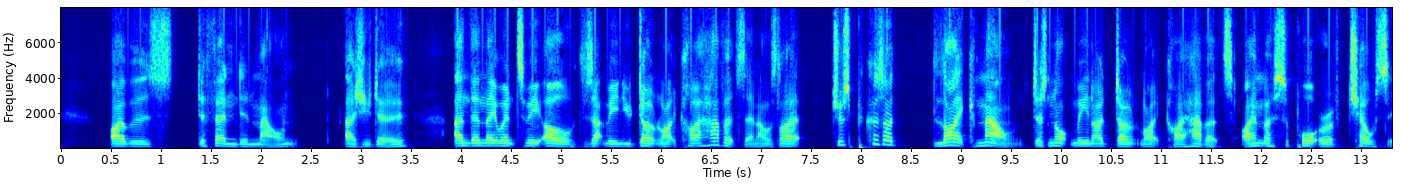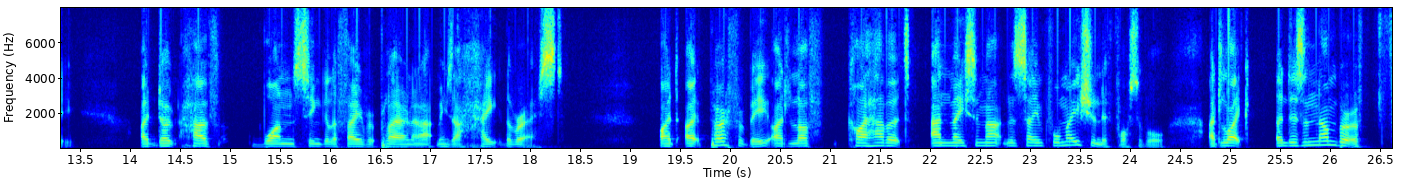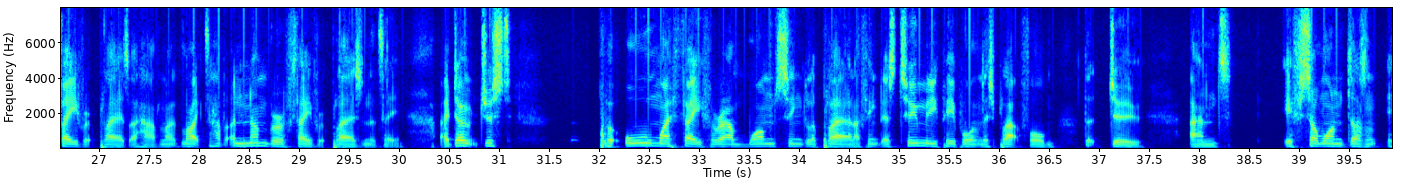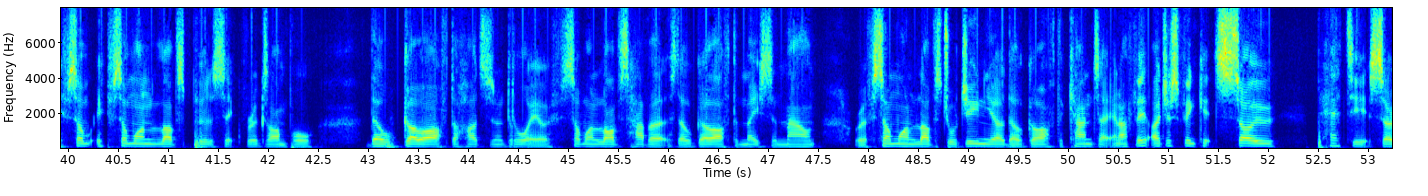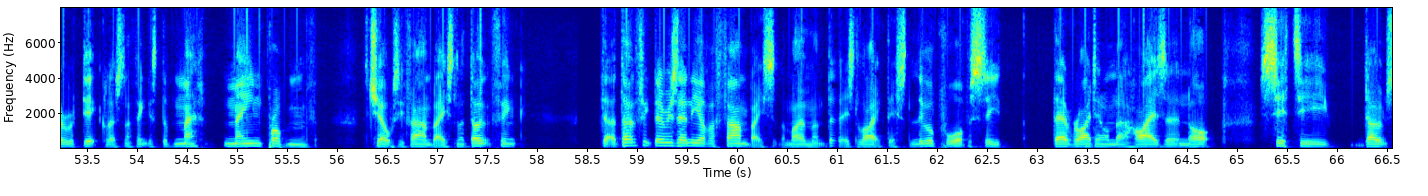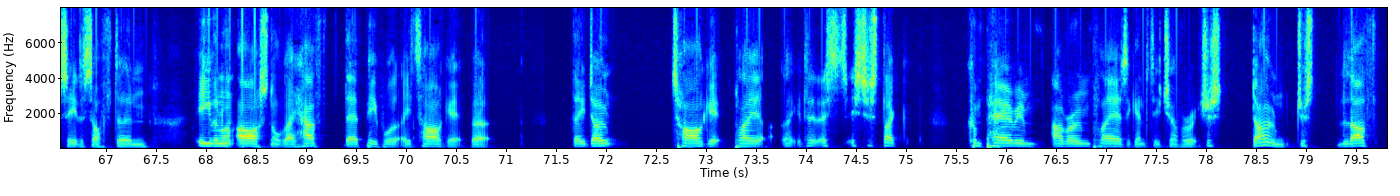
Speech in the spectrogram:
I was defending Mount, as you do, and then they went to me, "Oh, does that mean you don't like Kai Havertz?" Then I was like, "Just because I like Mount does not mean I don't like Kai Havertz. I'm a supporter of Chelsea. I don't have one singular favourite player, and that means I hate the rest. I'd I, preferably I'd love Kai Havertz and Mason Mount in the same formation if possible. I'd like and there's a number of favourite players I have, and I'd like to have a number of favourite players in the team. I don't just put all my faith around one singular player, and I think there's too many people on this platform that do. And if someone doesn't, if some, if someone loves Pulisic, for example, they'll go after Hudson Odoi. If someone loves Havertz, they'll go after Mason Mount. Or if someone loves Jorginho, they'll go after Kante. And I think I just think it's so petty, it's so ridiculous. And I think it's the ma- main problem of the Chelsea fan base. And I don't think that I don't think there is any other fan base at the moment that is like this. Liverpool, obviously, they're riding on their highs and not. City don't see this often. Even on Arsenal, they have their people that they target, but they don't target play. Like it's, it's just like comparing our own players against each other. It just don't. Just love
